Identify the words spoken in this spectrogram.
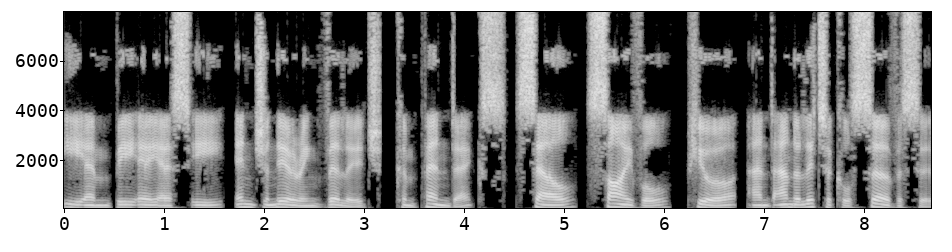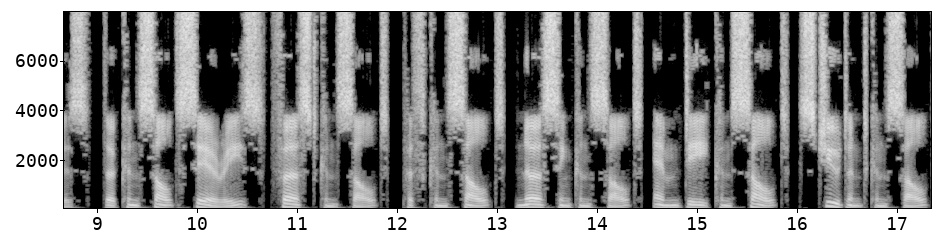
EMBASE, Engineering Village, Compendex, Cell, Scival, Pure, and Analytical Services, the Consult series First Consult, Path Consult, Nursing Consult, MD Consult, Student Consult,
